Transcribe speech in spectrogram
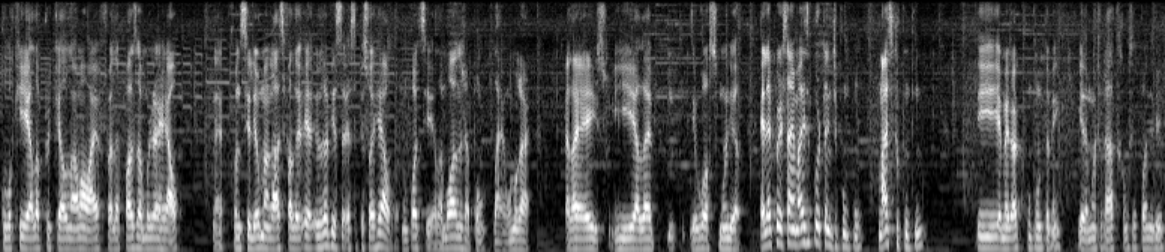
Coloquei ela porque ela não é uma wife, ela é quase uma mulher real. Né? Quando você lê o mangá, você fala, eu já vi, essa, essa pessoa é real, não pode ser, ela mora no Japão, lá em algum lugar. Ela é isso, e ela é, eu gosto muito dela. Ela é a personagem mais importante de Pum Pum, mais que o Pum Pum. E é melhor que o Pum também, e ela é muito gata, como vocês podem ver.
